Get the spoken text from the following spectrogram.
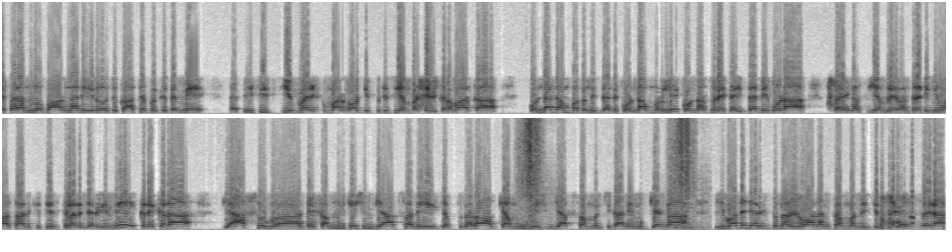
చెప్పారు. అందులో భాగంగానే ఈ రోజు కాసేపు క్రితమే PCC chief Mahesh Kumar Goud deputy CM Bhatti Vikramarka Konda దంపతులు ఇద్దరిని కొండా మురళి కొండ సురేఖ ఇద్దరిని కూడా స్వయంగా సీఎం రేవంత్ రెడ్డి నివాసానికి తీసుకెళ్ళడం జరిగింది. ఇక్కడెక్కడ గ్యాప్స్ అంటే కమ్యూనికేషన్ గ్యాప్స్ అని చెప్తున్నారు. ఆ కమ్యూనికేషన్ గ్యాప్స్ సంబంధించి కానీ ముఖ్యంగా ఇవాళ జరుగుతున్న వివాదానికి సంబంధించి ముఖ్యంగా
